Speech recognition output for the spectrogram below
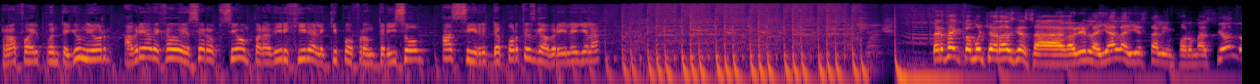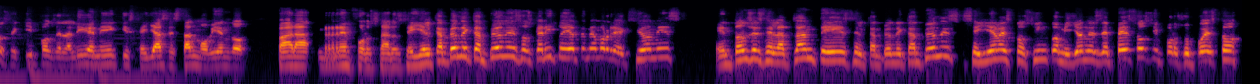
Rafael Puente Jr. habría dejado de ser opción para dirigir al equipo fronterizo. Asir Deportes Gabriel Ayala. Perfecto, muchas gracias a Gabriel Ayala. Ahí está la información, los equipos de la Liga MX que ya se están moviendo para reforzarse. Y el campeón de campeones, Oscarito, ya tenemos reacciones. Entonces el Atlante es el campeón de campeones, se lleva estos 5 millones de pesos y por supuesto,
